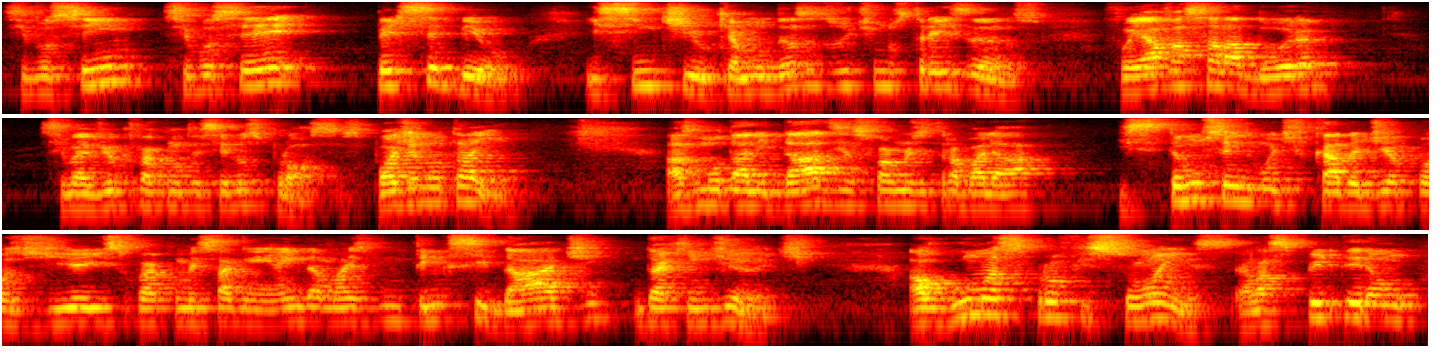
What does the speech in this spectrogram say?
Se você, se você percebeu e sentiu que a mudança dos últimos três anos foi avassaladora, você vai ver o que vai acontecer nos próximos. Pode anotar aí. As modalidades e as formas de trabalhar estão sendo modificadas dia após dia e isso vai começar a ganhar ainda mais intensidade daqui em diante. Algumas profissões elas perderão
